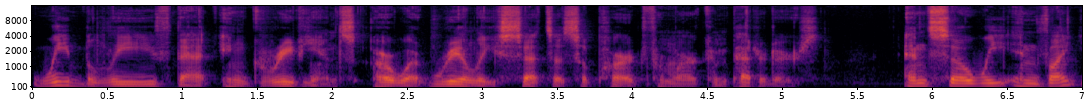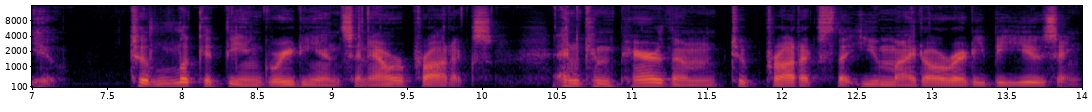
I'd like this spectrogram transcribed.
we believe that ingredients are what really sets us apart from our competitors. And so we invite you to look at the ingredients in our products and compare them to products that you might already be using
